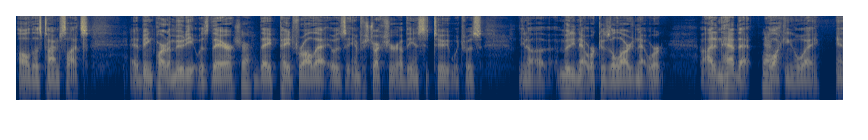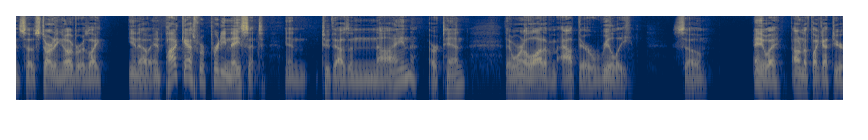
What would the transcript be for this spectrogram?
all those time slots. Uh, being part of Moody, it was there. Sure. They paid for all that. It was the infrastructure of the institute, which was, you know, uh, Moody Network is a large network. I didn't have that walking away, and so starting over, it was like, you know, and podcasts were pretty nascent in 2009 or 10. There weren't a lot of them out there really. So anyway, I don't know if I got to your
